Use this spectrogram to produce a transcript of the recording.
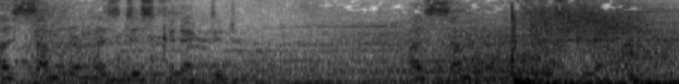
A summoner has disconnected. A summoner has disconnected.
